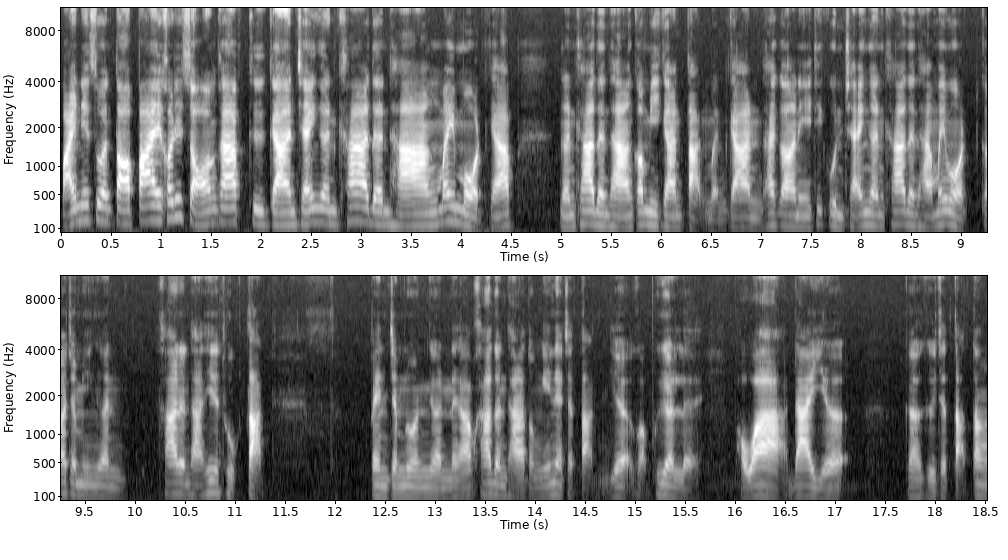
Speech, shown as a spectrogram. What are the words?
ไปในส่วนต่อไปข้อที่ 2 ครับ คือการใช้เงินค่าเดินทางไม่หมดครับ เงินค่าเดินทางก็มีการตัดเหมือนกัน ถ้ากรณีที่คุณใช้เงินค่าเดินทางไม่หมด ก็จะมีเงินค่าเดินทางที่จะถูกตัด เป็นจำนวนเงินนะครับ ค่าเดินทางตรงนี้เนี่ยจะตัดเยอะกว่าเพื่อนเลย เพราะว่าได้เยอะ ก็คือจะตัดต้อง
